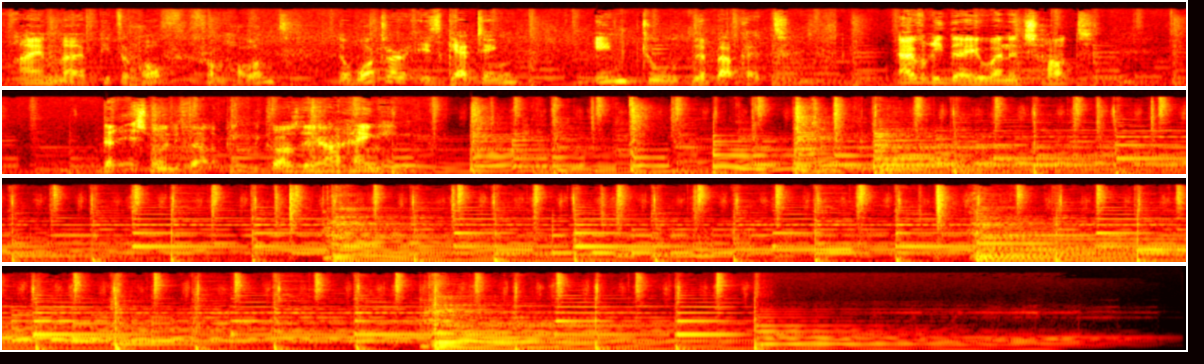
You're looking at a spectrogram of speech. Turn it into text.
I'm uh, Pieter Hoff from Holland. The water is getting into the bucket. Every day when it's hot, there is no developing because they are hanging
